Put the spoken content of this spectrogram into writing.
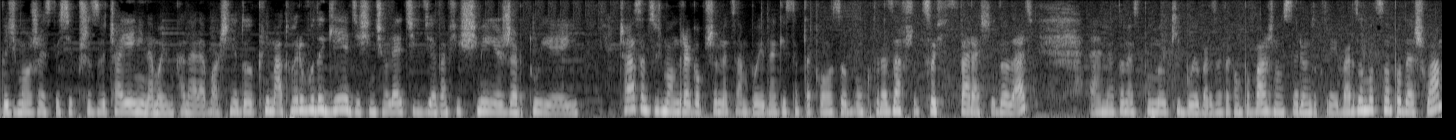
być może jesteście przyzwyczajeni na moim kanale właśnie do klimatu RWDG dziesięcioleci, gdzie ja tam się śmieję, żartuję i Czasem coś mądrego przemycam, bo jednak jestem taką osobą, która zawsze coś stara się dodać. E, natomiast pomyłki były bardzo taką poważną serią, do której bardzo mocno podeszłam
